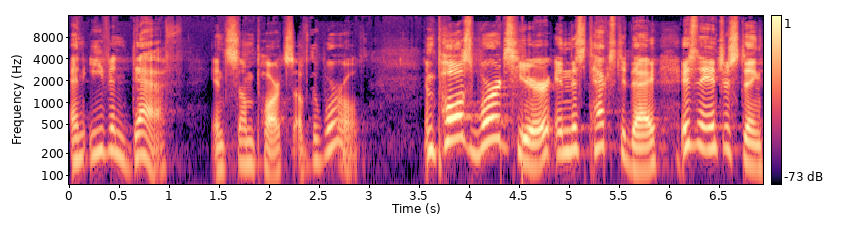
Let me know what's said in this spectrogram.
and even death in some parts of the world. And Paul's words here in this text today, isn't it interesting?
